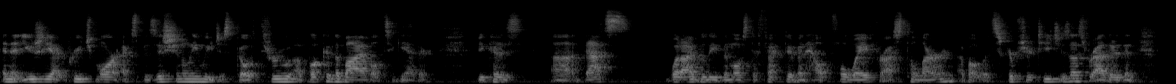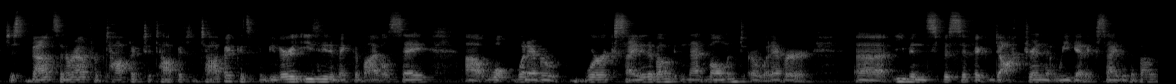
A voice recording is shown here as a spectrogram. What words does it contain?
and that usually I preach more expositionally. We just go through a book of the Bible together, because uh, that's what I believe the most effective and helpful way for us to learn about what Scripture teaches us rather than just bouncing around from topic to topic to topic, because it can be very easy to make the Bible say uh, whatever we're excited about in that moment or whatever uh, even specific doctrine that we get excited about.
